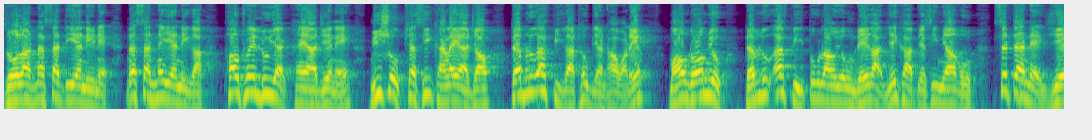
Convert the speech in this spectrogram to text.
ဇွန်လ22ရက်နေ့နဲ့22ရက်နေ့ကဖောက်ထွင်းလူရိုက်ခံရခြင်းနဲ့မိရှုဖျက်ဆီးခံလိုက်ရကြောင်း WFP ကထုတ်ပြန်ထားပါတယ်မောင်တော်မြို့ WFP တူလောင်ယုံတဲကရိတ်ခါပစ္စည်းများကိုစစ်တပ်နဲ့ရဲ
